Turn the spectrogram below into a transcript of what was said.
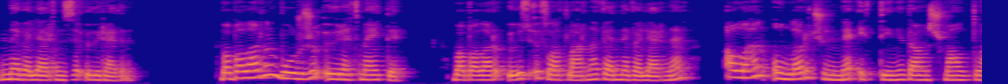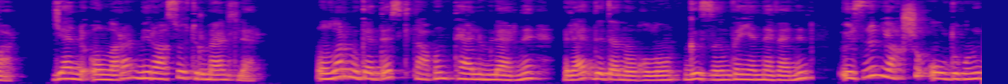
nəvələrinizə öyrədin. Babaların borcu öyrətməkdir. Babalar öz övladlarına və nəvələrinə Allahın onlar üçün nə etdiyini danışmalıdırlar. Yəni onlara mirası ötürməlidirlər. Onlar müqəddəs kitabın təlimlərini rədd edən oğlun, qızın və ya nəvənin özünün yaxşı olduğunu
